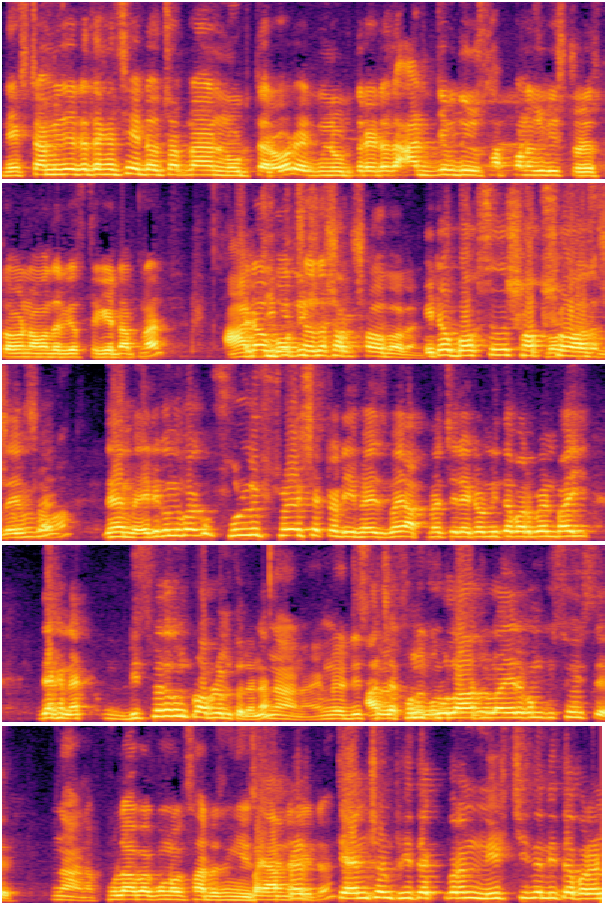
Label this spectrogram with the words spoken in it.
নেক্সট আমি যেটা দেখাচ্ছি এটা হচ্ছে আপনার নোট তেরো। রেডমি নোট তেরো এটা আট জিবি দুশো ছাপ্পান্ন জিবি স্টোরেজ পাবেন আমাদের কাছ থেকে এটা আপনার। এটাও সব সহ পাবেন। এটাও বক্সে সব সহ আছে। দেখেন ভাই। এটা কিন্তু ফুললি ফ্রেশ একটা ডিভাইস ভাই আপনার চাইলে এটাও নিতে পারবেন ভাই। দেখেন ডিসপ্লে কোনো প্রবলেম তো না? না না এমনি আচ্ছা ডিসপ্লে কোন খোলা টোলা এরকম কিছু হয়েছে? না না খোলা বা কোনো সার্ভিসিং এটা। টেনশন ফ্রি থাকতে পারেন নিশ্চিন্তে নিতে পারেন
